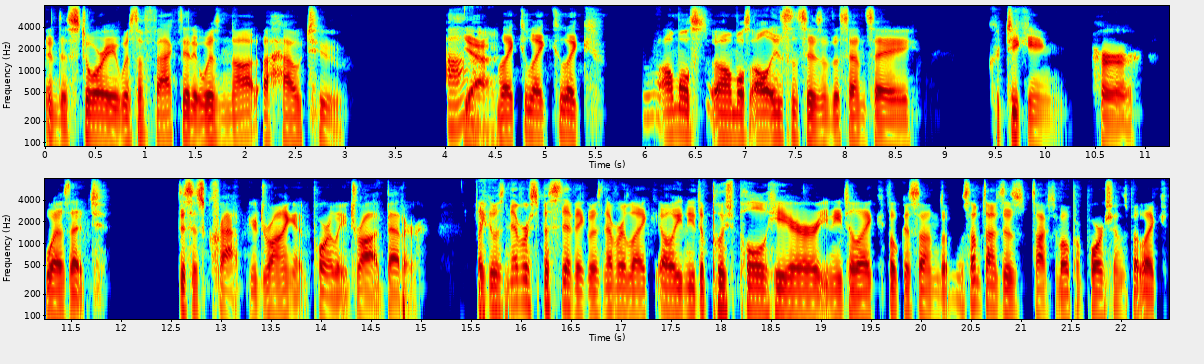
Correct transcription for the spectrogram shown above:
in this story was the fact that it was not a how-to. Ah, yeah. Like like like almost almost all instances of the sensei critiquing her was that this is crap. You're drawing it poorly. Draw it better. Like it was never specific. It was never like, oh, you need to push pull here. You need to like focus on. The, sometimes it was talks about proportions, but like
